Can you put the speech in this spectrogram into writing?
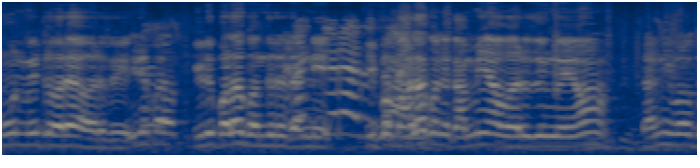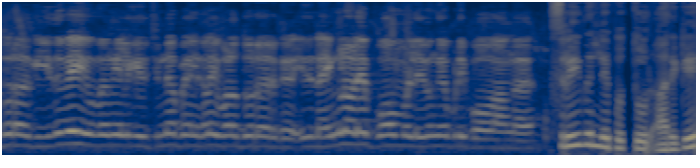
மூணு மீட்டர் வரை வருது. இடுப்பளவுக்கு. வந்துருது தண்ணி. இப்ப மழை கொஞ்சம் கம்மியா வருதுங்கயும் தண்ணி இவ்வளவு தூரம் இருக்கு. இதுவே இவங்களுக்கு சின்ன பையன்களை இவ்வளவு தூரம் இருக்கு. இது எங்களாலே போக முடியல. இவங்க எப்படி போவாங்க? ஸ்ரீவில்லிபுத்தூர் அருகே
